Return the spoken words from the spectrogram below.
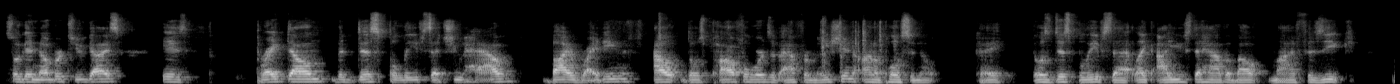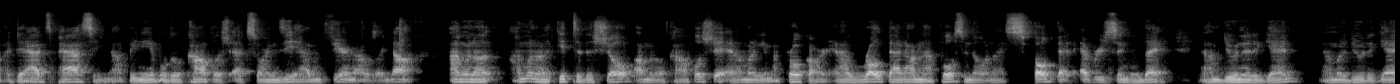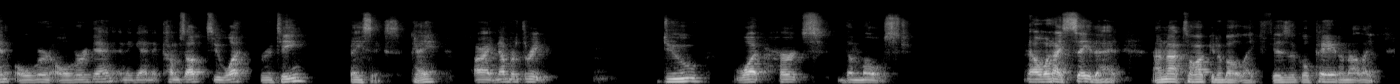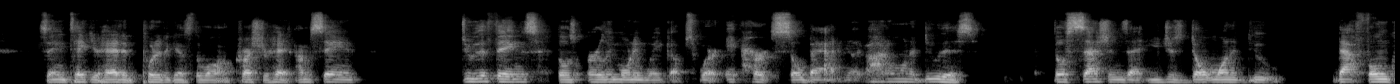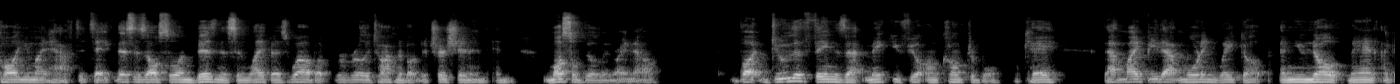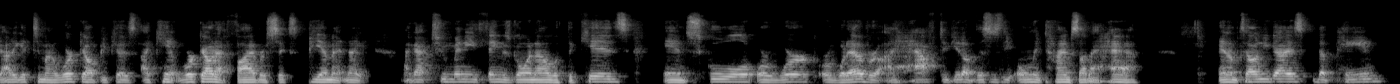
So, again, number two, guys, is break down the disbeliefs that you have by writing out those powerful words of affirmation on a post it note. Okay those disbeliefs that like I used to have about my physique, my dad's passing, not being able to accomplish X, Y, and Z, having fear. And I was like, no, I'm gonna, I'm gonna get to the show, I'm gonna accomplish it, and I'm gonna get my pro card. And I wrote that on that post-it note and I spoke that every single day. And I'm doing it again. I'm gonna do it again over and over again. And again, it comes up to what? Routine, basics. Okay. All right, number three. Do what hurts the most. Now, when I say that, I'm not talking about like physical pain. I'm not like saying take your head and put it against the wall and crush your head. I'm saying do the things, those early morning wake ups where it hurts so bad. And you're like, oh, I don't want to do this. Those sessions that you just don't want to do. That phone call you might have to take. This is also in business and life as well, but we're really talking about nutrition and, and muscle building right now. But do the things that make you feel uncomfortable. Okay that might be that morning wake up and you know, man, I got to get to my workout because I can't work out at 5 or 6 p.m. at night. I got too many things going on with the kids and school or work or whatever. I have to get up. This is the only time slot I have. And I'm telling you guys, the pain,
